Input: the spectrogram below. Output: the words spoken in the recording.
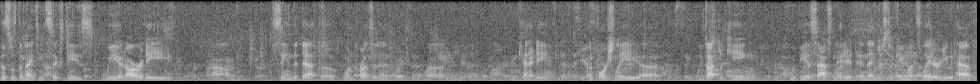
this was the 1960s. We had already um, seen the death of one president, uh, Kennedy. Unfortunately, uh, Dr. King would be assassinated, and then just a few months later, you would have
